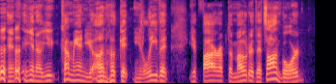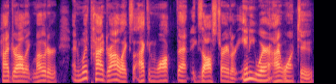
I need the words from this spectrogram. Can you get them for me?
And you know, you come in, you unhook it, you leave it, you fire up the motor that's on board, hydraulic motor, and with hydraulics, I can walk that exhaust trailer anywhere I want to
